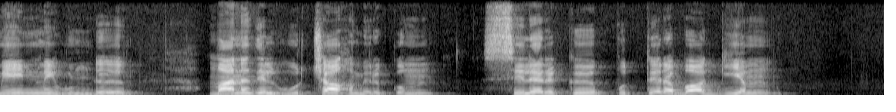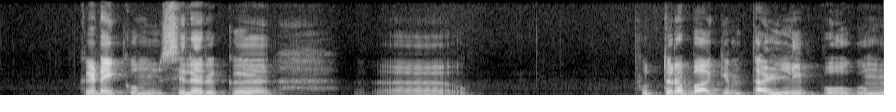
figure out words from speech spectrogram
மேன்மை உண்டு மனதில் உற்சாகம் இருக்கும் சிலருக்கு புத்திர பாக்கியம் கிடைக்கும் சிலருக்கு புத்திர பாக்கியம் தள்ளி போகும்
